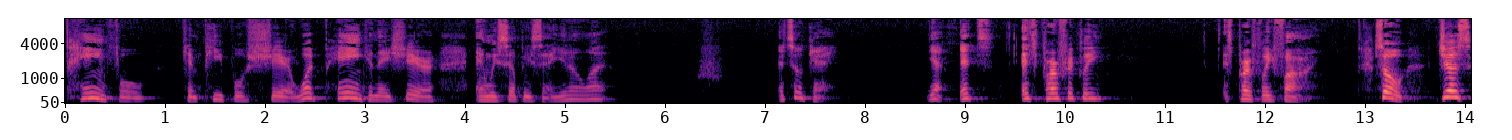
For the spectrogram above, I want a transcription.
painful can people share? What pain can they share? And we simply say, you know what? It's okay. Yeah, it's it's perfectly, it's perfectly fine. So just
